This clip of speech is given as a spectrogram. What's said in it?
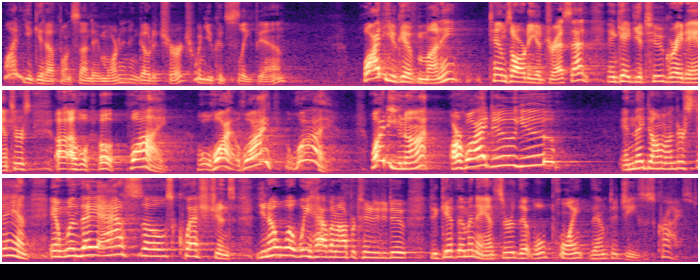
Why do you get up on Sunday morning and go to church when you could sleep in? Why do you give money? Tim's already addressed that and gave you two great answers. Uh, uh, well, why? Why? Why? Why? Why do you not? Or why do you? And they don't understand. And when they ask those questions, you know what we have an opportunity to do? To give them an answer that will point them to Jesus Christ.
